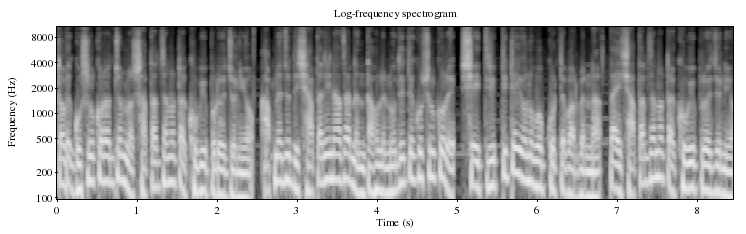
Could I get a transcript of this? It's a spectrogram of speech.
তবে গোসল করার জন্য সাঁতার জানাটা খুবই প্রয়োজনীয়। আপনি যদি সাঁতারই না জানেন, তাহলে নদীতে গোসল করে সেই তৃপ্তিটাই অনুভব করতে পারবেন না। তাই সাঁতার জানাটা খুবই প্রয়োজনীয়।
